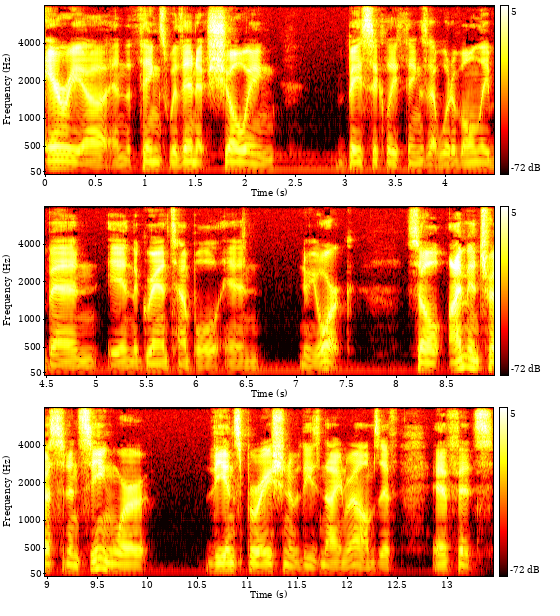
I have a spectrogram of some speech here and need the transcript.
area and the things within it showing basically things that would have only been in the Grand Temple in New York. So I'm interested in seeing where the inspiration of these nine realms, if if it's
